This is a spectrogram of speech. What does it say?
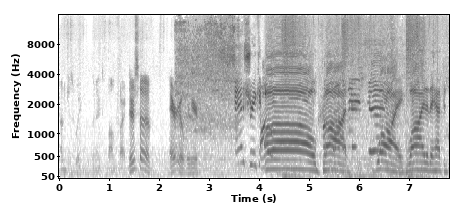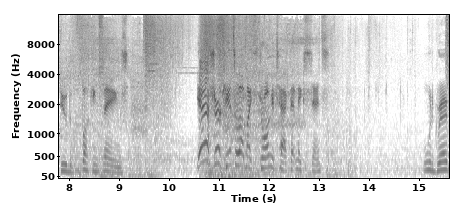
I'm just waiting for the next bonfire. There's a area over here. And shrieking. Oh, God! Why? Why do they have to do the fucking things? Yeah, sure. Cancel out my strong attack. That makes sense. I want to grab.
